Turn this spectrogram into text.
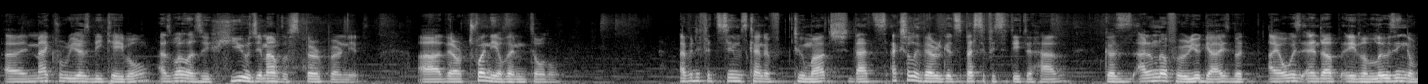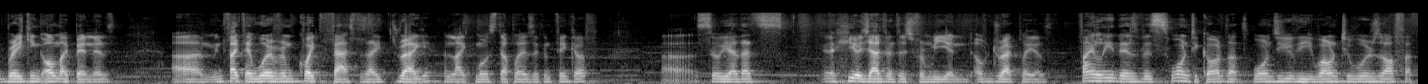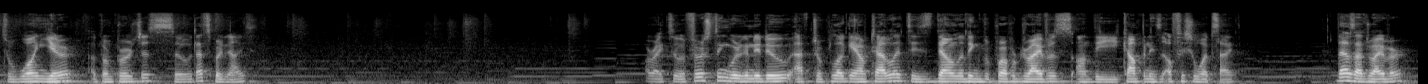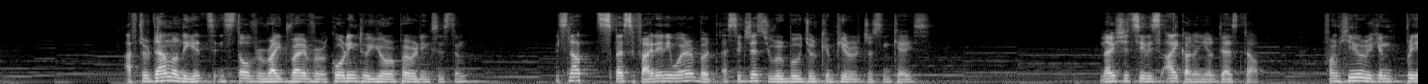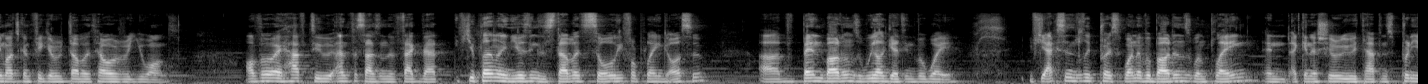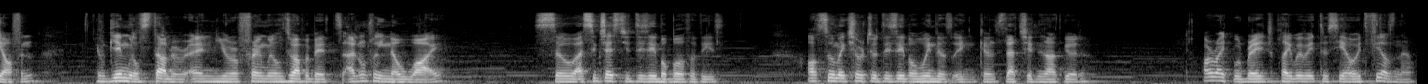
a micro USB cable, as well as a huge amount of spare pen. Uh, there are 20 of them in total. Even if it seems kind of too much, that's actually very good specificity to have, because I don't know for you guys, but I always end up either losing or breaking all my pen nibs. Um, in fact, I wear them quite fast as I drag, unlike most players I can think of. Uh, so yeah, that's a huge advantage for me and of drag players. Finally, there's this warranty card that warns you the warranty wears off after one year upon purchase, so that's pretty nice. Alright, so the first thing we're gonna do after plugging our tablet is downloading the proper drivers on the company's official website. There's our driver. After downloading it, install the right driver according to your operating system. It's not specified anywhere, but I suggest you reboot your computer just in case. Now you should see this icon on your desktop. From here you can pretty much configure your tablet however you want. Although I have to emphasize on the fact that if you plan on using this tablet solely for playing OSU, uh, the pen buttons will get in the way. If you accidentally press one of the buttons when playing, and I can assure you it happens pretty often, your game will stutter and your frame will drop a bit, I don't really know why. So I suggest you disable both of these. Also make sure to disable Windows Ink, cause that shit is not good. Alright, we're ready to play with it to see how it feels now.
